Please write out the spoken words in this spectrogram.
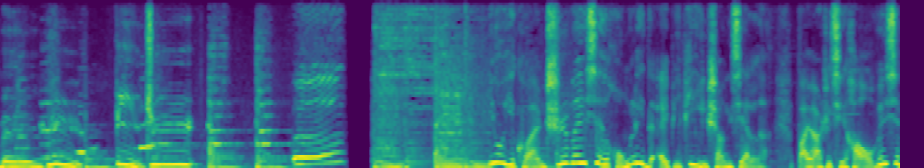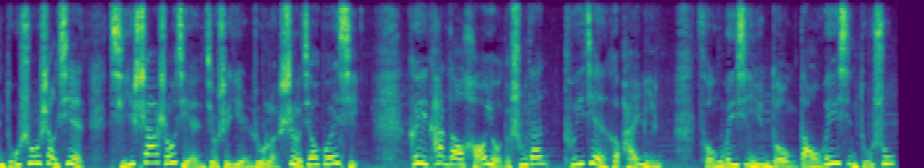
每日必知。又一款吃微信红利的 APP 上线了。八月二十七号，微信读书上线，其杀手锏就是引入了社交关系，可以看到好友的书单、推荐和排名。从微信运动到微信读书，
